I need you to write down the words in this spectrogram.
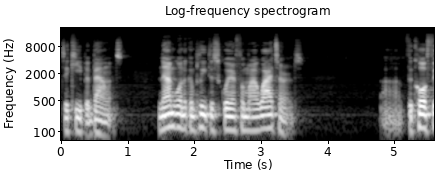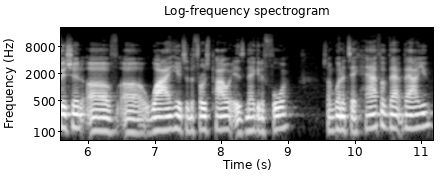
to keep it balanced. Now I'm going to complete the square for my y terms. Uh, the coefficient of uh, y here to the first power is negative 4. So I'm going to take half of that value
